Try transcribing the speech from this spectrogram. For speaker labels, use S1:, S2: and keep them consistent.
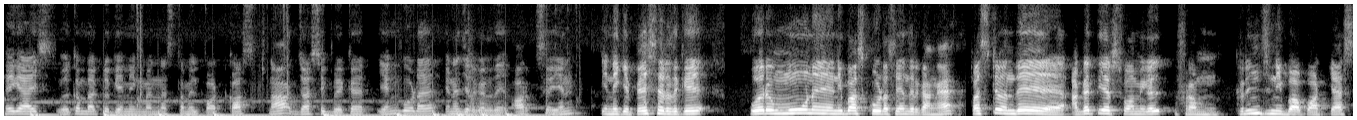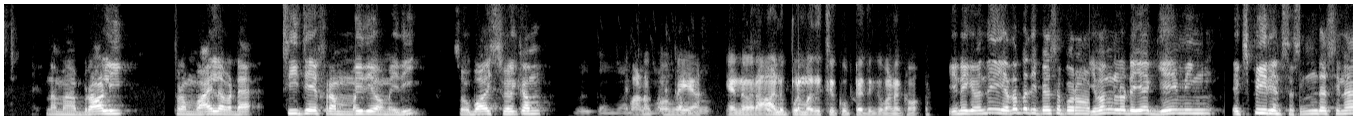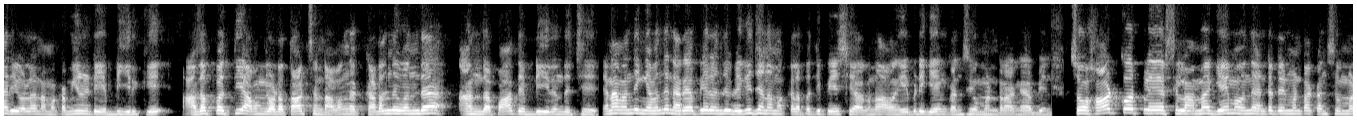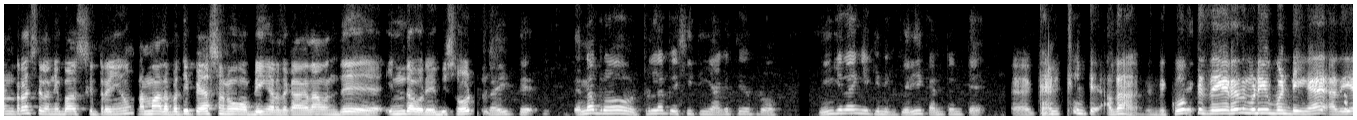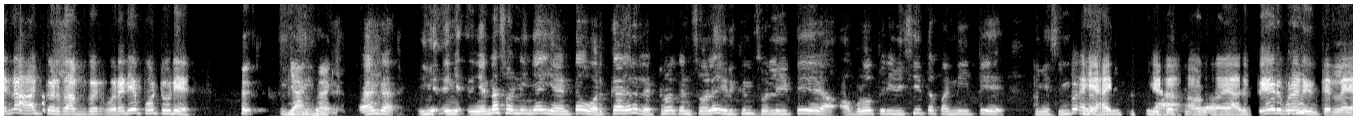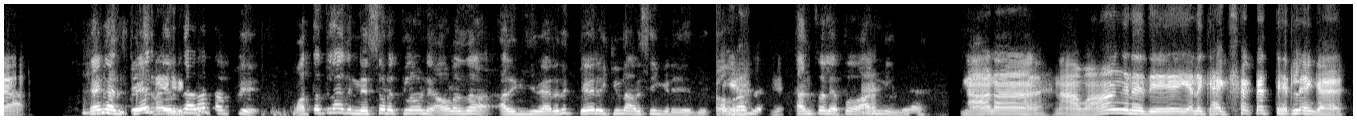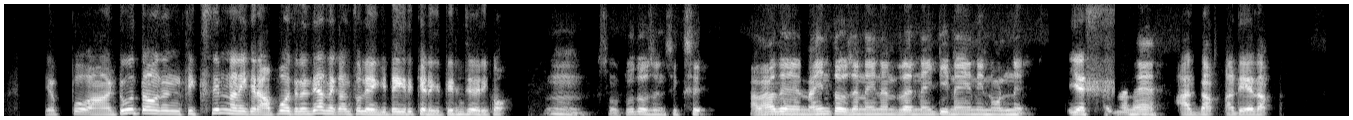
S1: Hey guys welcome back to gaming menace Tamil podcast நான் joystick breaker எங்கூட இணைஞ்சிருக்கிறது arc Sayan இன்னைக்கு பேசுறதுக்கு ஒரு மூணு நிபாஸ் கூட சேர்ந்துருக்காங்க. ஃபர்ஸ்ட் வந்து அகத்தியர் சுவாமிகள் ஃப்ரம் கிரிஞ்ச் நிபா பாட்காஸ்ட் நம்ம பிராலி ஃப்ரம் வாயிலவட சிஜே ஃப்ரம் அமைதி அமைதி ஸோ பாய்ஸ் வெல்கம்
S2: வணக்கம் ஐயா. என்ன ஒரு ஆளு போய் மதிச்சு கூப்பிட்டதுக்கு வணக்கம்.
S1: இன்னைக்கு வந்து எதை பத்தி பேச போறோம்? இவங்களுடைய கேமிங் எக்ஸ்பீரியன்சஸ் இந்த சினாரியோல நம்ம கம்யூனிட்டி எப்படி இருக்கு? அதை பத்தி அவங்களோட தாட்ஸ் அண்ட் அவங்க கடந்து வந்த அந்த பாத் எப்படி இருந்துச்சு? ஏன்னா வந்து இங்க வந்து நிறைய பேர் வந்து வெகுஜன மக்களை பத்தி பேசி ஆகணும். அவங்க எப்படி கேம் கன்சியூம் பண்றாங்க அப்படின்னு. சோ ஹார்ட் கோர் பிளேயர்ஸ் இல்லாம கேமை வந்து என்டர்டைன்மெண்டா கன்சியூம் பண்ற சில நிபாஸ் கிட்டையும் நம்ம அதை பத்தி பேசணும் அப்படிங்கிறதுக்காக தான் வந்து இந்த ஒரு எபிசோட்
S3: ரைட்டு என்ன ப்ரோ இப்படிலாம் பேசிட்டீங்க. அகத்திய ப்ரோ நீங்க தான் எங்களுக்கு இன்னைக்கு பெரிய கண்டென்ட்
S2: கண்டென்ட் அதான் கூப்பிட்டு செய்யறது முடிவு பண்ணிட்டீங்க. அது என்ன ஆட்கோர் சாப்ட்கோர் ஒரேடியா போட்டு விடு.
S3: என்ன சொன்னீங்க? என்கிட்ட ஒர்க் ஆகுற ரெட்ரோ கன்சோலே இருக்குன்னு சொல்லிட்டு அவ்வளவு பெரிய விஷயத்த பண்ணிட்டு நீங்க சிம்பிளா
S2: அது பேரு கூட எனக்கு தெரியலையா?
S3: ஏங்க அது பேர். தெரிஞ்சாதான் தப்பு. மொத்தத்துல அது நெஸ்ஸோட க்ளோனு அவ்வளவுதான். அதுக்கு வேற எதுக்கு பேர் வைக்கணும்னு அவசியம் கிடையாது. கன்சோல் எப்போ வாங்குனீங்க?
S2: நானா? நான் வாங்குனது எனக்கு எக்ஸாக்டா தெரியலங்க. எப்போ? டூ தௌசண்ட் சிக்ஸ்ன்னு நினைக்கிறேன். அப்போதுல இருந்தே அந்த கன்சோல் என்கிட்ட இருக்கு. எனக்கு தெரிஞ்ச வரைக்கும்.
S1: ம். ஸோ டூ தௌசண்ட் சிக்ஸ் அதாவது nine thousand nine hundred ninety nine in ஒன்னு
S2: எஸ்
S1: அதுதானே?
S2: அதான். அதேதான்.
